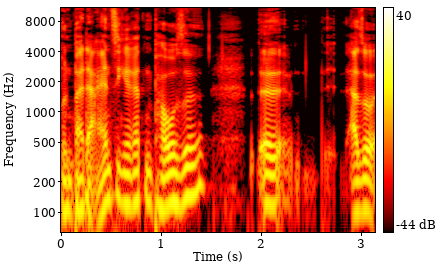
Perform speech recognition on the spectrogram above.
Und bei der einen Zigarettenpause, äh, also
